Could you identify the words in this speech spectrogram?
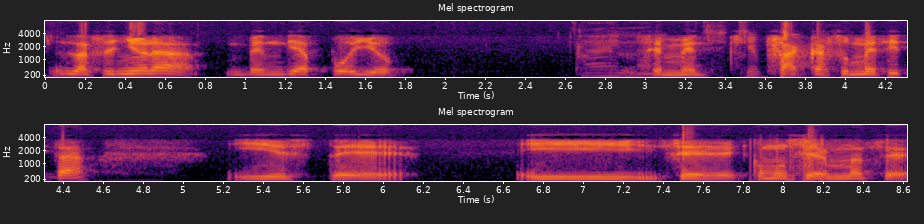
La señora vendía pollo, Ay, no. se met- Qué saca su mesita y este y se cómo se llama se,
